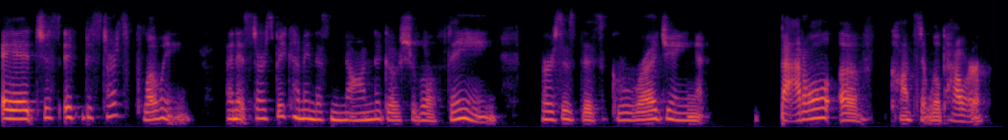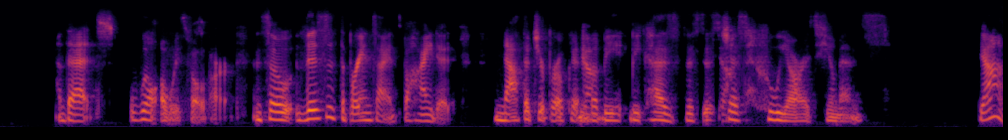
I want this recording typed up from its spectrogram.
it just it starts flowing and it starts becoming this non-negotiable thing versus this grudging battle of constant willpower that will always fall apart. And so this is the brain science behind it. Not that you're broken, yeah. but be, because this is yeah. just who we are as humans. Yeah.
